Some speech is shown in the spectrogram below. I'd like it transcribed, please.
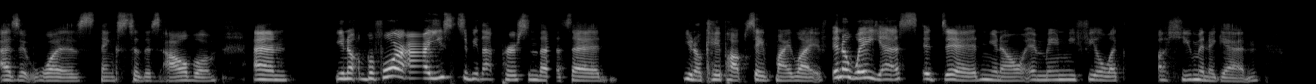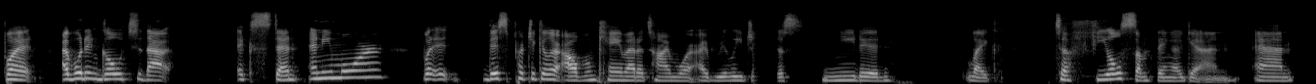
as it was thanks to this album. And you know, before I used to be that person that said, you know, K-pop saved my life. In a way, yes, it did. You know, it made me feel like a human again. But I wouldn't go to that extent anymore. But it this particular album came at a time where I really just needed like to feel something again. And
